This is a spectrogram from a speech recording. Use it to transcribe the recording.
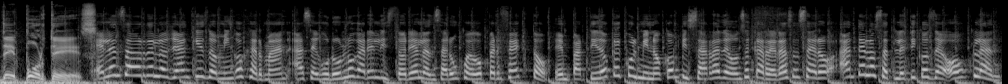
Deportes. El lanzador de los Yankees, Domingo Germán, aseguró un lugar en la historia al lanzar un juego perfecto, en partido que culminó con pizarra de 11 carreras a cero ante los Atléticos de Oakland.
